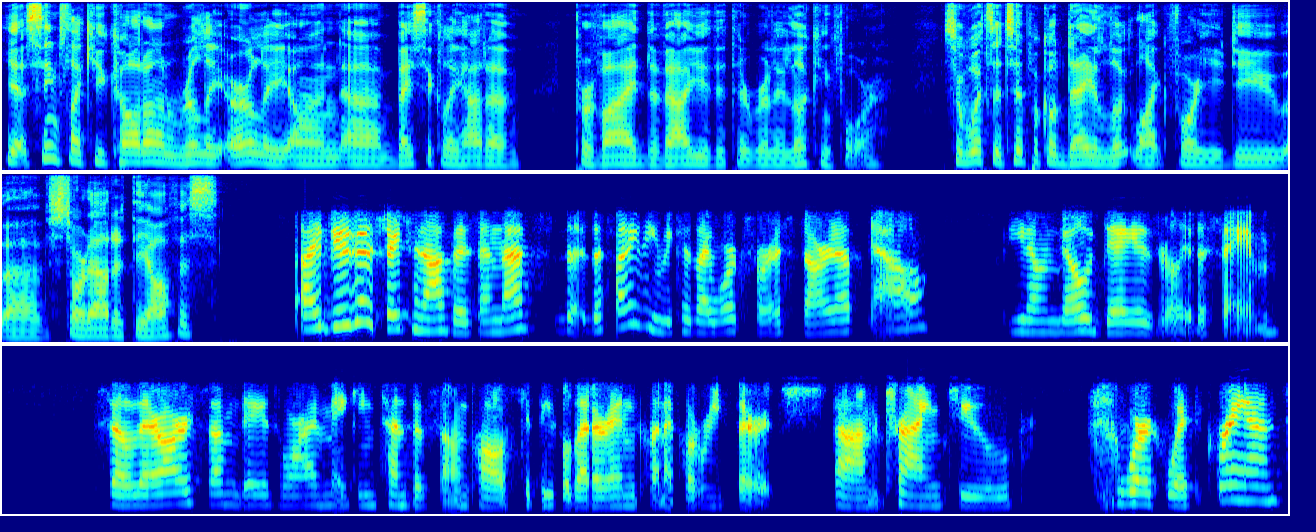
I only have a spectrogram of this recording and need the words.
Yeah, it seems like you caught on really early on uh, basically how to provide the value that they're really looking for. So, what's a typical day look like for you? Do you uh, start out at the office? I do go straight to an office, and that's the, the funny thing because I work for a startup now. You know, no day is really the same. So there are some days where I'm making tons of phone calls to people that are in clinical research, um, trying to work with grants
